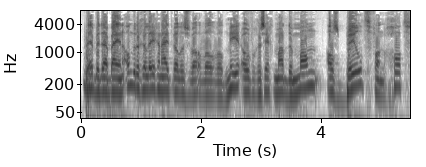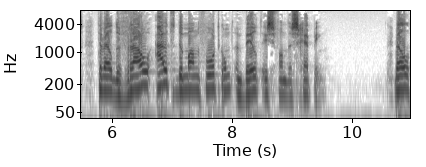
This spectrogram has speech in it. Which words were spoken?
we hebben daar bij een andere gelegenheid wel eens wel, wel, wat meer over gezegd. Maar de man als beeld van God, terwijl de vrouw uit de man voortkomt, een beeld is van de schepping. Wel,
